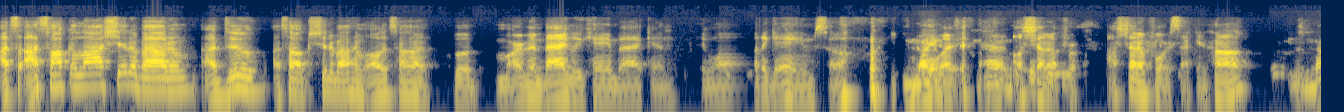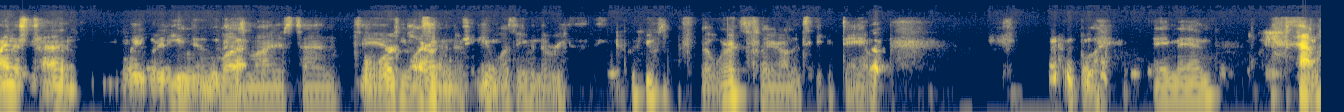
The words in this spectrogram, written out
I, t- I talk a lot of shit about him. I do. I talk shit about him all the time. But Marvin Bagley came back and they won a game. So you know what? I'll shut up for I'll shut up for a second, huh? He was minus ten. Wait, what did he do? He with was that? minus ten. The Damn, worst he wasn't even the the, he wasn't even the he was the worst player on the team. Damn. Yep. Boy. Hey man. Hall-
